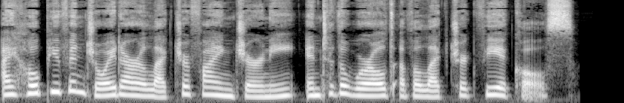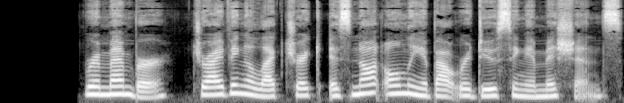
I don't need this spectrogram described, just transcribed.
I hope you've enjoyed our electrifying journey into the world of electric vehicles. Remember, driving electric is not only about reducing emissions,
